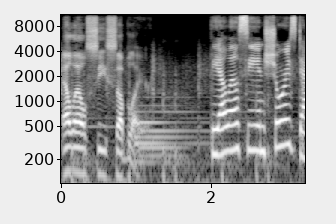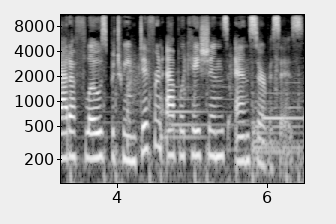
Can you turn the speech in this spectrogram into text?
LLC sublayer. The LLC ensures data flows between different applications and services.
